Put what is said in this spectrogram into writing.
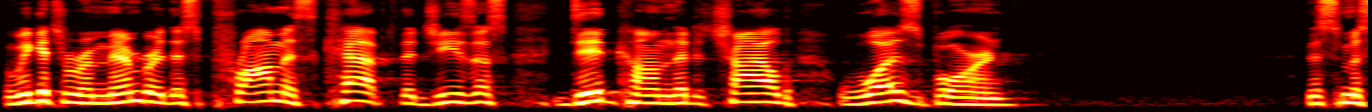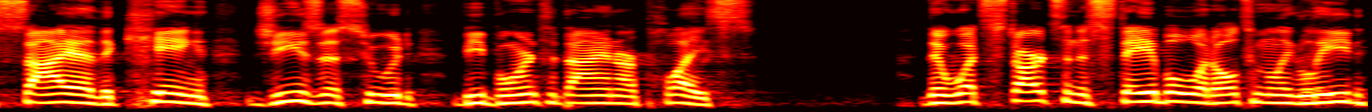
and we get to remember this promise kept that Jesus did come, that a child was born this Messiah, the King, Jesus, who would be born to die in our place. That what starts in a stable would ultimately lead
